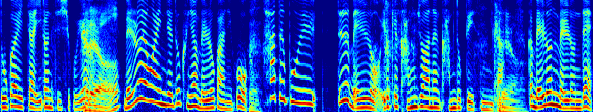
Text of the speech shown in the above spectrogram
녹아 있다 이런 뜻이고요. 그래요. 멜로 영화인데도 그냥 멜로가 아니고 네. 하드보일드 멜로 이렇게 강조하는 감독도 있습니다. 그래요. 그러니까 멜로는 멜로인데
